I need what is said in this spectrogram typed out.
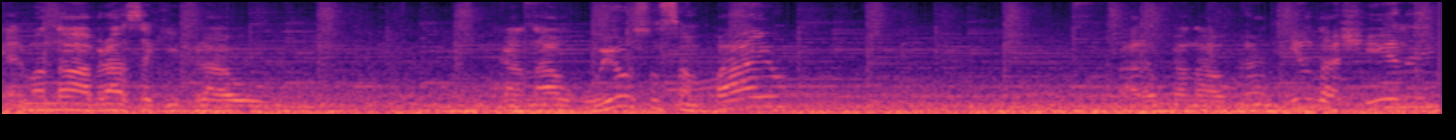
Quero mandar um abraço aqui para o canal Wilson Sampaio, para o canal Cantinho da Chile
